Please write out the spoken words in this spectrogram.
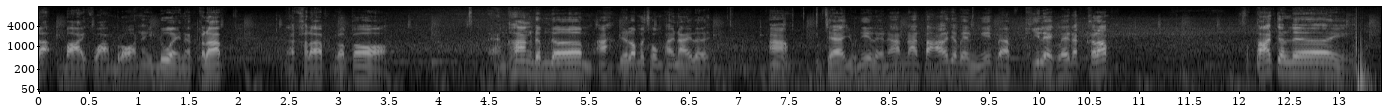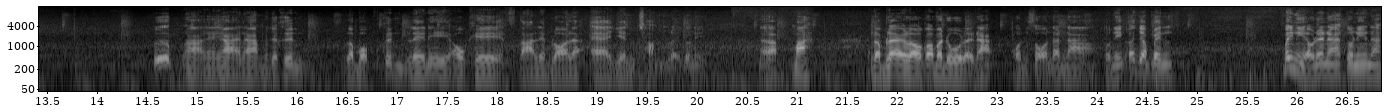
ระบายความร้อนให้ด้วยนะครับนะครับ แล้วก็ งข้างเดิมๆ อะ เดี๋ยวเรามาชมภายในเลย อะกุญแจอยู่นี่เลยนะครับ หน้าตาก็จะเป็นอย่างนี้แบบคีย์เหล็กเลยนะครับ สตาร์ทกันเลยปึ๊บ อ่าง่ายๆ นะ มันจะขึ้นระบบขึ้นเลดี้โอเค สตาร์ทเรียบร้อยแล้ว แอร์เย็นฉ่ำเลยตัวนี้นะครับ มาอันดับแรกเราก็มาดูเลยนะคอนโซลด้านหน้า ตัวนี้ก็จะเป็นไม่เหนียวด้วยนะ ตัวนี้นะ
